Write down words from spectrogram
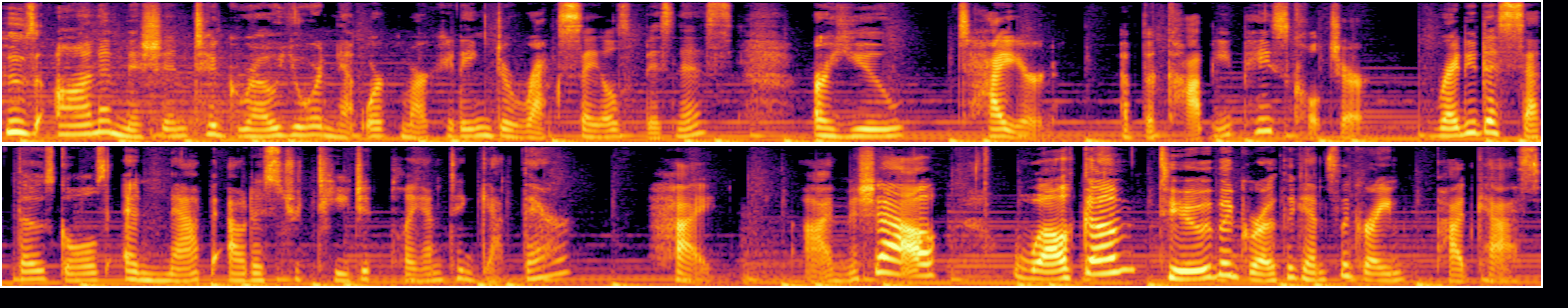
who's on a mission to grow your network marketing direct sales business? Are you tired of the copy paste culture, ready to set those goals and map out a strategic plan to get there? Hi, I'm Michelle. Welcome to the Growth Against the Grain podcast.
